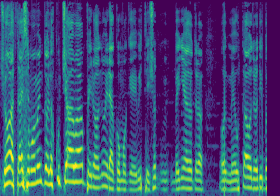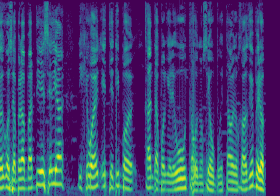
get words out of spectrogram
yo hasta ese momento lo escuchaba, pero no era como que, viste, yo venía de otra, me gustaba otro tipo de cosas, pero a partir de ese día dije, bueno, este tipo canta porque le gusta, o no sé, o porque estaba enojado o qué, pero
